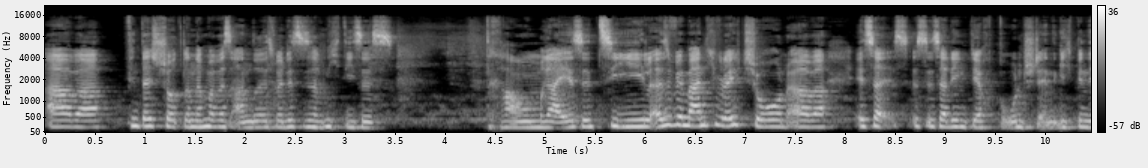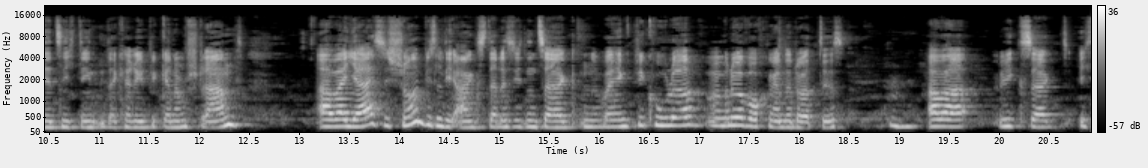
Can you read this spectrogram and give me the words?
Aber ich finde, da ist Schottland nochmal was anderes, weil das ist auch nicht dieses Traumreiseziel. Also für manche vielleicht schon, aber es, es es ist halt irgendwie auch bodenständig. Ich bin jetzt nicht in der Karibik an am Strand. Aber ja, es ist schon ein bisschen die Angst da, dass ich dann sage, na, war irgendwie cooler, wenn man nur ein Wochenende dort ist. Aber wie gesagt, ich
